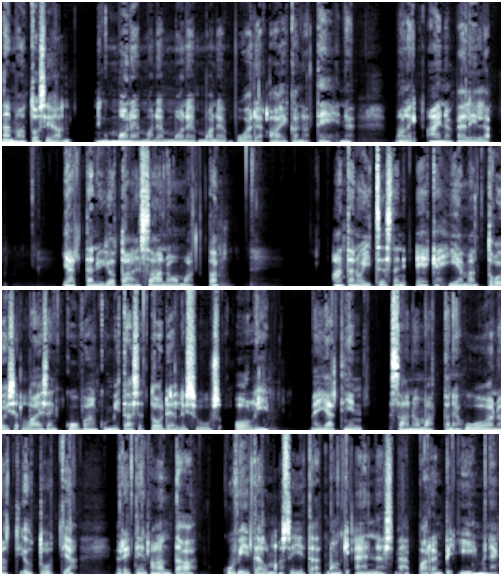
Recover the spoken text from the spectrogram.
nämä on tosiaan niin kuin monen, monen, monen, monen vuoden aikana tehnyt. Mä olin aina välillä jättänyt jotain sanomatta antanut itsestäni ehkä hieman toisenlaisen kuvan kuin mitä se todellisuus oli. Mä jätin sanomatta ne huonot jutut ja yritin antaa kuvitelma siitä, että mä onkin ns. vähän parempi ihminen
